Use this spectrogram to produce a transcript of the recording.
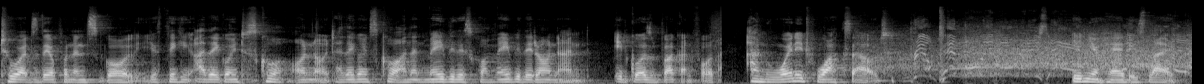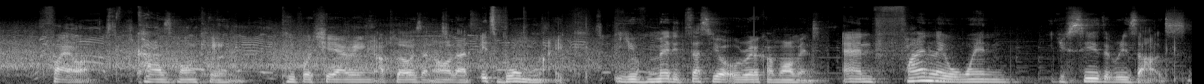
towards the opponent's goal, you're thinking, are they going to score or not? Are they going to score? And then maybe they score, maybe they don't, and it goes back and forth. And when it works out, in your head is like fireworks, cars honking, people cheering, applause, and all that. It's boom like you've made it. That's your eureka moment. And finally, when you see the results,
